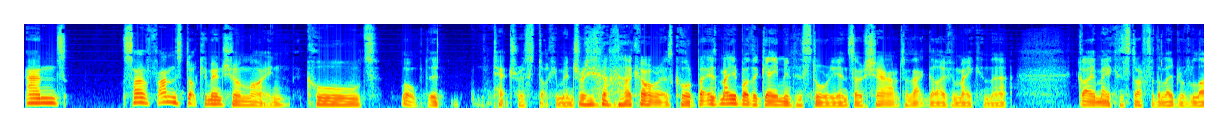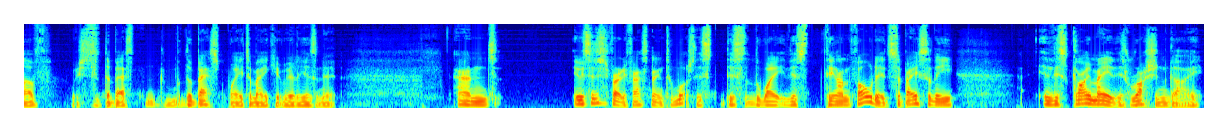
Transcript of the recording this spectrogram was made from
And so I found this documentary online called, well, the Tetris documentary. I can't remember what it's called, but it's made by the gaming historian. So shout out to that guy for making that. Guy making stuff for the labour of love, which is the best, the best way to make it, really, isn't it? And it was just very fascinating to watch this, this the way this thing unfolded. So basically, this guy made this Russian guy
